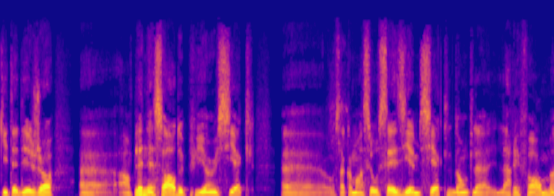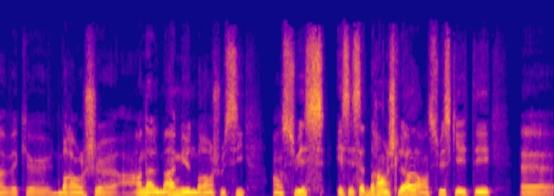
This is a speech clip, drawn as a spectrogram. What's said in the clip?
qui, était déjà en plein essor depuis un siècle. Euh, ça a commencé au 16e siècle, donc la, la réforme, avec euh, une branche euh, en Allemagne, mais une branche aussi en Suisse. Et c'est cette branche-là, en Suisse, qui a été, euh,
